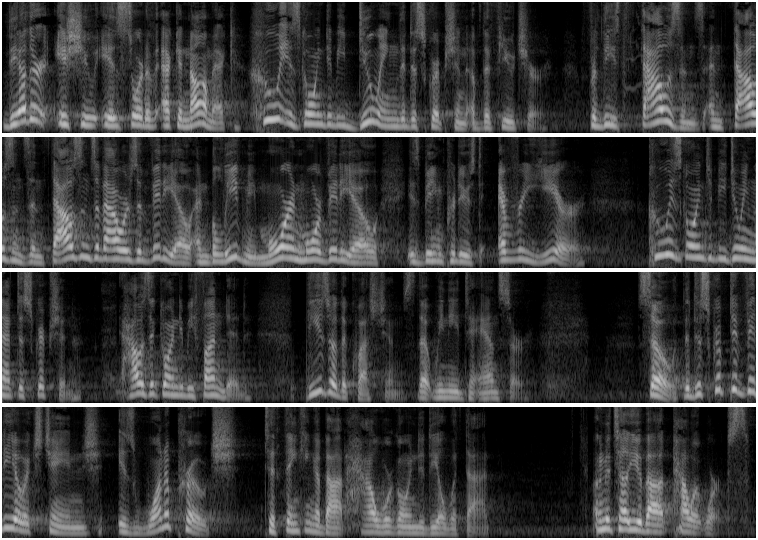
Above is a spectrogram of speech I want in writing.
The other issue is sort of economic. Who is going to be doing the description of the future? For these thousands and thousands and thousands of hours of video, and believe me, more and more video is being produced every year. Who is going to be doing that description? How is it going to be funded? These are the questions that we need to answer. So, the descriptive video exchange is one approach to thinking about how we're going to deal with that. I'm going to tell you about how it works.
